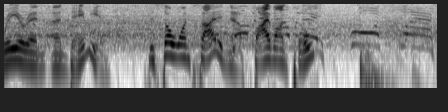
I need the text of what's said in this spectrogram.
Rhea and, and Damian. This is so one-sided now. Five on two. Frog splash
